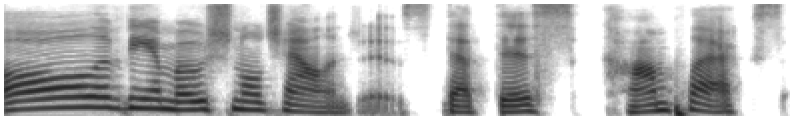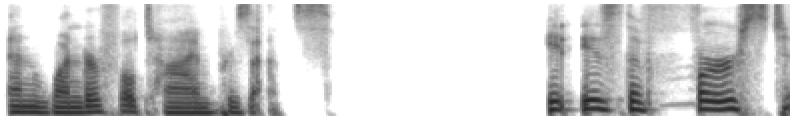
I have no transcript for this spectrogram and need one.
all of the emotional challenges that this complex and wonderful time presents. It is the first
